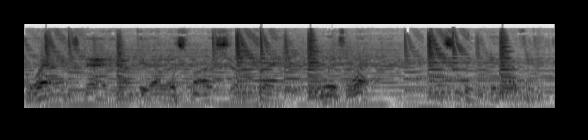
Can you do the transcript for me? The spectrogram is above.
Wednesday, wet and dirty. I feel that was my with wet. It's been a bit of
